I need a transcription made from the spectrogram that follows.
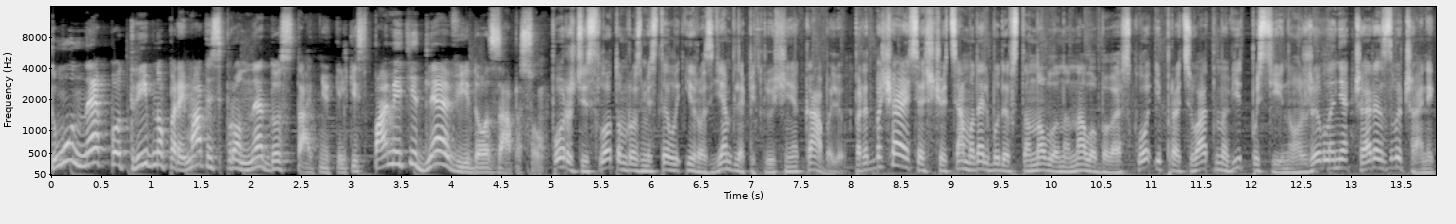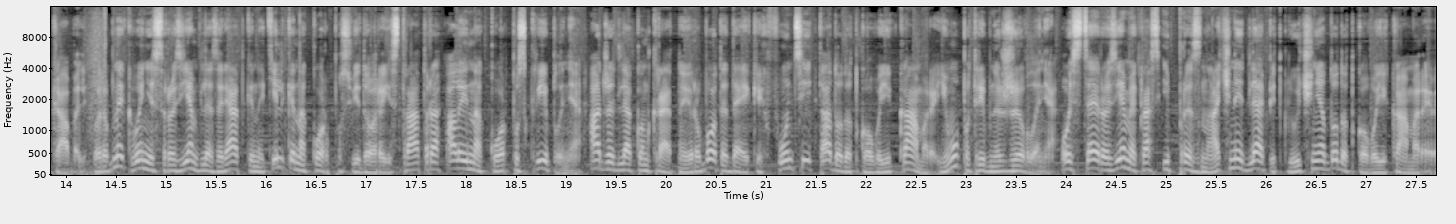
Тому не потрібно перейматись про недостатню кількість пам'яті для відеозапису. Поруч зі слотом розмістили і роз'єм для підключення кабелю. Передбачається, що ця модель буде встановлена на лобове скло і працюватиме від постійного живлення через звичайний кабель. Виробник виніс роз'єм для зарядки не тільки на корпус відеореєстратора, але й на корпус кріплення, адже для конкретної роботи деяких функцій та додаткової камери йому потрібне живлення. Ось цей роз'єм якраз і призначений для підключення додаткової камери.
